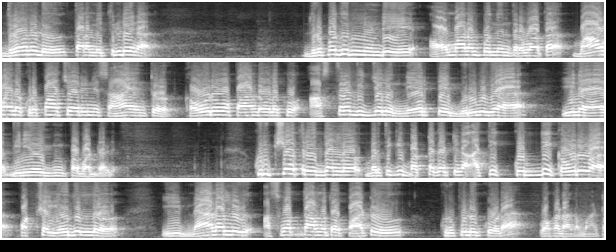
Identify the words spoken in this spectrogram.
ద్రోణుడు తన మిత్రుడైన ద్రుపదుడి నుండి అవమానం పొందిన తర్వాత బావైన కృపాచార్యుని సహాయంతో కౌరవ పాండవులకు అస్త్ర విద్యలు నేర్పే గురువుగా ఈయన వినియోగింపబడ్డాడు. కురుక్షేత్ర యుద్ధంలో బ్రతికి బట్టగట్టిన అతి కొద్ది కౌరవ పక్ష యోధుల్లో ఈ మేనల్లుడు అశ్వత్థామతో పాటు కృపుడు కూడా ఒకడనమాట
